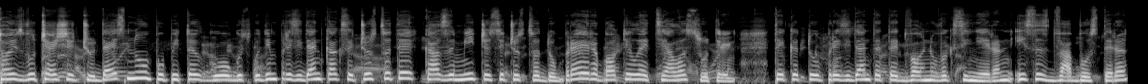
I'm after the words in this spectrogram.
Той звучеше чудесно. Попитах го, господин президент, как се чувствате? Каза ми, че се чувства добре, работил е цяла сутрин. Тъй като президентът е двойно вакциниран и с два бустера,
